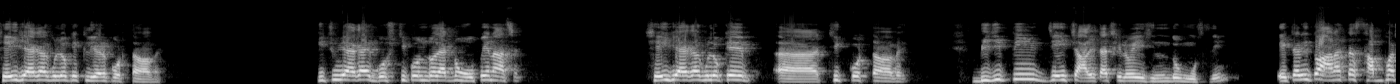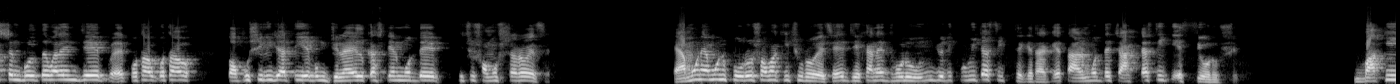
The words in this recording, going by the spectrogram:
সেই জায়গাগুলোকে ক্লিয়ার করতে হবে। কিছু জায়গায় গোষ্ঠীকোন্দল একদম ওপেন আছে। সেই জায়গাগুলোকে ঠিক করতে হবে। বিজেপির যেই চালটা ছিল এই হিন্দু মুসলিম, এটারই তো আর একটা সাবভার্সন বলতে পারেন যে, কোথাও কোথাও তপশিলি জাতি এবং জেনারেল কাস্টের মধ্যে কিছু সমস্যা রয়েছে। এমন এমন পৌরসভা কিছু রয়েছে যেখানে ধরুন যদি কুড়িটা সিট থেকে থাকে, তার মধ্যে চারটা সিট এসসি অধ্যুষিত বাকি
